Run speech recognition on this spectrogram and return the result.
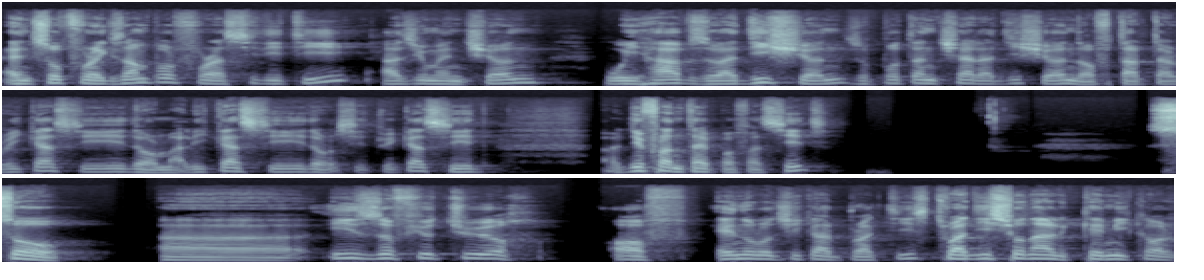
And so, for example, for acidity, as you mentioned, we have the addition, the potential addition of tartaric acid or malic acid or citric acid, a different type of acids. So, uh, is the future of enological practice, traditional chemical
